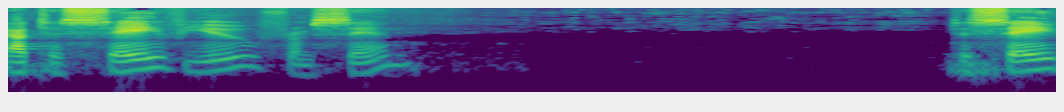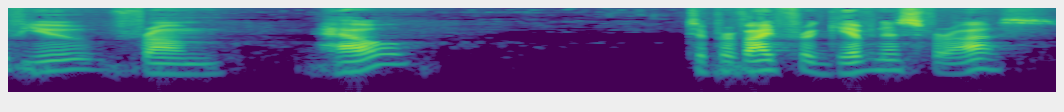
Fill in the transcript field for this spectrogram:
Now, to save you from sin, to save you from hell, to provide forgiveness for us?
